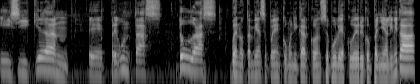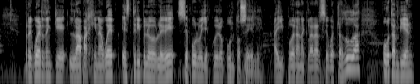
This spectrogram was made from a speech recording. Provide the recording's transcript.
Y si quedan eh, preguntas, dudas, bueno, también se pueden comunicar con Sepúlveda Escudero y Compañía Limitada. Recuerden que la página web es www.sepulvedayescudero.cl. Ahí podrán aclararse vuestras dudas o también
